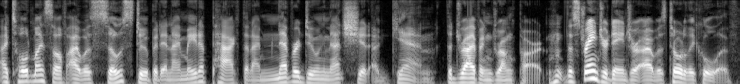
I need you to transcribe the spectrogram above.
I told myself I was so stupid and I made a pact that I'm never doing that shit again. The driving drunk part. The stranger danger I was totally cool with.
